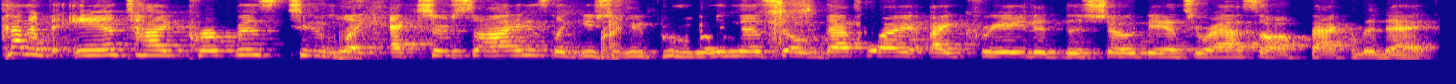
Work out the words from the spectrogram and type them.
kind of anti-purpose to like exercise? Like you should be promoting this. So that's why I created the show Dance Your Ass Off back in the day.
